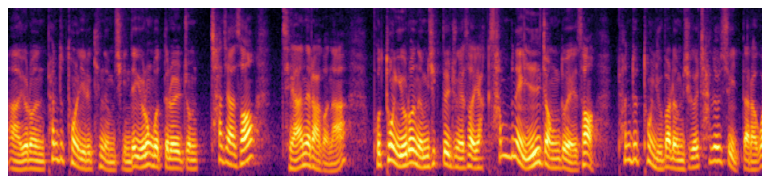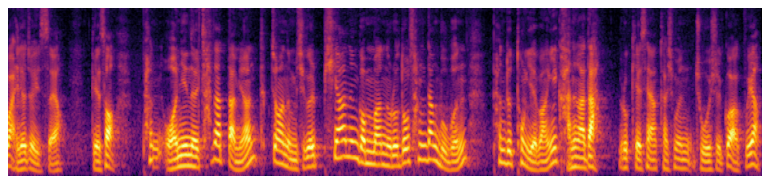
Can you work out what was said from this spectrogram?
아, 이런 편두통을 일으키는 음식인데 이런 것들을 좀 찾아서 제한을 하거나 보통 이런 음식들 중에서 약 3분의 1 정도에서 편두통 유발 음식을 찾을 수 있다라고 알려져 있어요. 그래서 편, 원인을 찾았다면 특정한 음식을 피하는 것만으로도 상당 부분 편두통 예방이 가능하다. 이렇게 생각하시면 좋으실 것 같고요.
